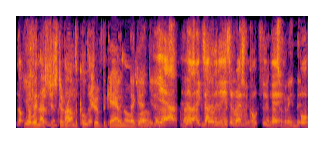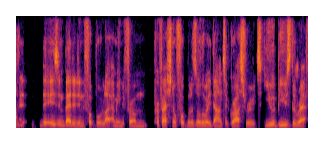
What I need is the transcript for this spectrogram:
Not Yeah, I think that's just the around the fans, but culture of the game, though. Again, well. yeah, Yeah, that's- no, exactly, embedded it in is the around the culture of the and that's what I mean. That, but- that, that is embedded in football. Like I mean, from professional footballers all the way down to grassroots, you abuse the ref.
